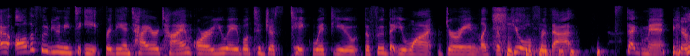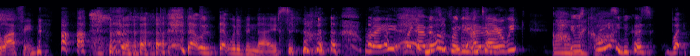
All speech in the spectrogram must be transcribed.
uh, all the food you need to eat for the entire time, or are you able to just take with you the food that you want during like the fuel for that segment? You're laughing. that would that would have been nice, right? Like I was no, for the entire week. Oh it was my God. crazy because, but,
